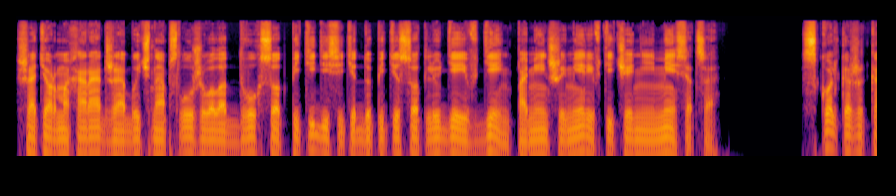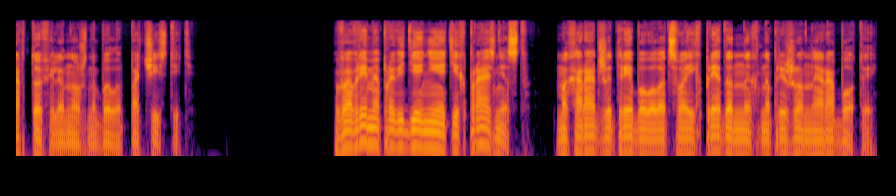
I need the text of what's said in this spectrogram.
Шатер Махараджа обычно обслуживал от 250 до 500 людей в день, по меньшей мере в течение месяца. Сколько же картофеля нужно было почистить? Во время проведения этих празднеств Махараджи требовал от своих преданных напряженной работы,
